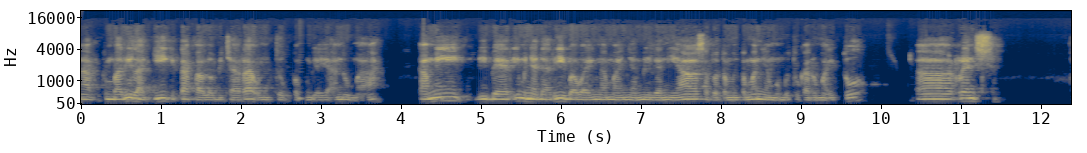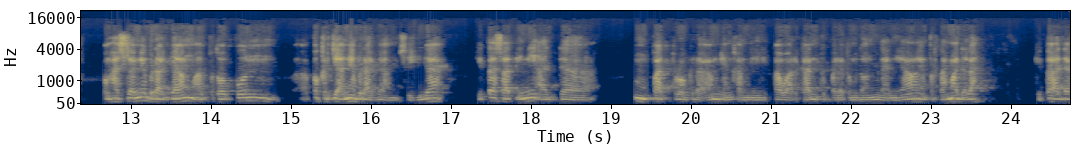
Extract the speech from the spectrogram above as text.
Nah, kembali lagi kita kalau bicara untuk pembiayaan rumah, kami di BRI menyadari bahwa yang namanya milenial atau teman-teman yang membutuhkan rumah itu uh, range penghasilannya beragam ataupun uh, pekerjaannya beragam sehingga kita saat ini ada empat program yang kami tawarkan kepada teman-teman milenial. Yang pertama adalah kita ada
